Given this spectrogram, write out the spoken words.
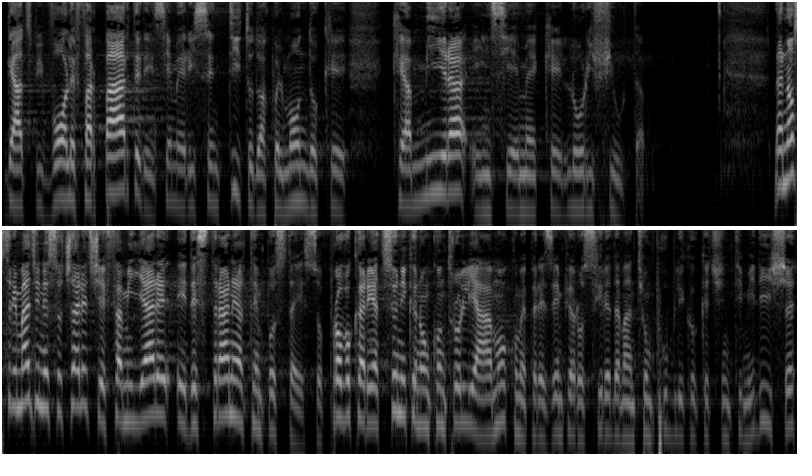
Gatsby vuole far parte ed è insieme risentito da quel mondo che, che ammira e insieme che lo rifiuta. La nostra immagine sociale ci è familiare ed estranea al tempo stesso, provoca reazioni che non controlliamo, come per esempio arrossire davanti a un pubblico che ci intimidisce,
